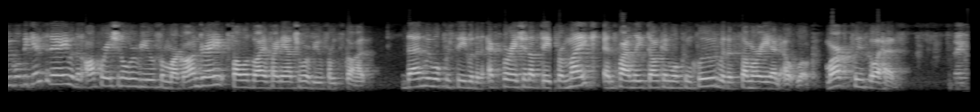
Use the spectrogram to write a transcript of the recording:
We will begin today with an operational review from Marc-Andre, followed by a financial review from Scott. Then we will proceed with an exploration update from Mike, and finally, Duncan will conclude with a summary and outlook. Marc, please go ahead. Thanks,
